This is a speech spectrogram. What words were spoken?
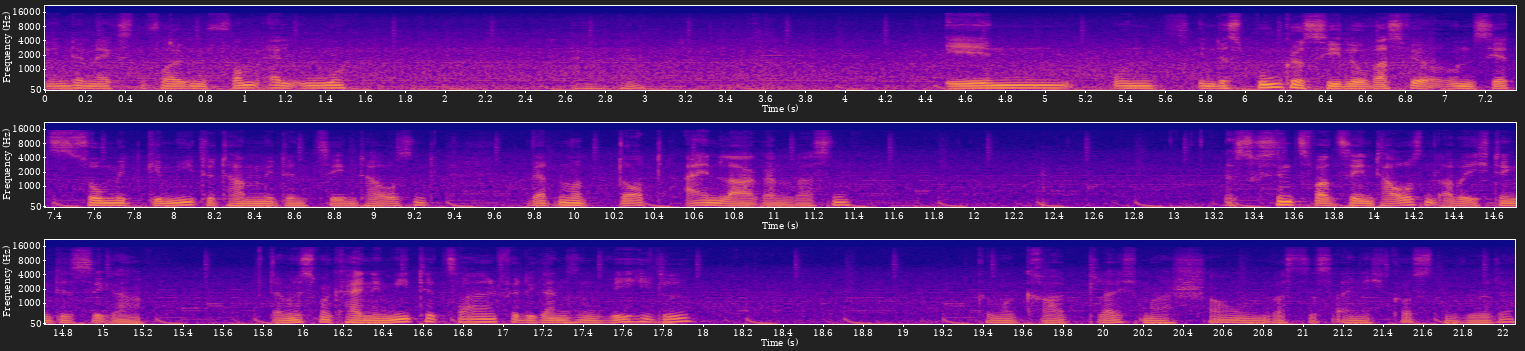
in den nächsten Folgen vom LU in, und in das Bunkersilo, was wir uns jetzt somit gemietet haben mit den 10.000, werden wir dort einlagern lassen. Es sind zwar 10.000, aber ich denke, das ist egal. Da müssen wir keine Miete zahlen für die ganzen Vehikel. Können wir gerade gleich mal schauen, was das eigentlich kosten würde.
